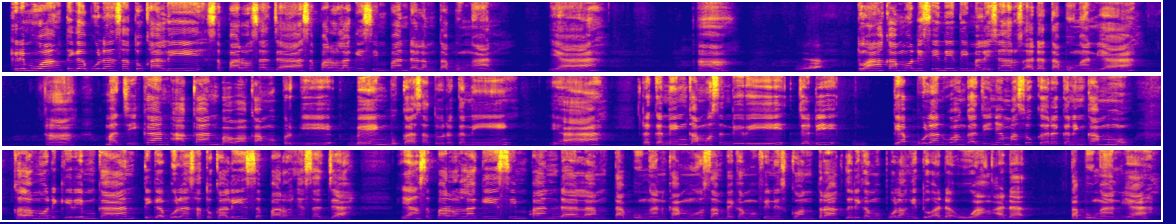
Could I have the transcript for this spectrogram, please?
Kirim uang tiga bulan satu kali separuh saja, separuh lagi simpan dalam tabungan. Ya. Ah. Ya. Tuh ah kamu di sini di Malaysia harus ada tabungan ya. Ah, majikan akan bawa kamu pergi bank buka satu rekening ya. Rekening kamu sendiri. Jadi tiap bulan uang gajinya masuk ke rekening kamu. Kalau mau dikirimkan tiga bulan satu kali separuhnya saja. Yang separuh lagi simpan dalam tabungan kamu sampai kamu finish kontrak. Jadi kamu pulang itu ada uang, ada tabungan ya.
